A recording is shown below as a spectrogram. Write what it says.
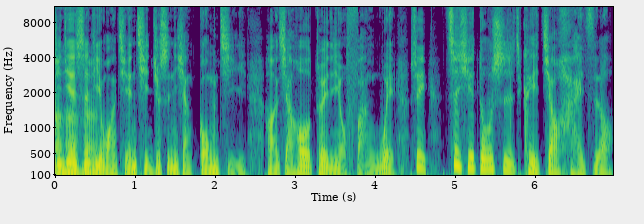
今天身体往前倾，就是你想攻击，好，想后退，你有防卫，所以这些都是可以教孩子哦，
